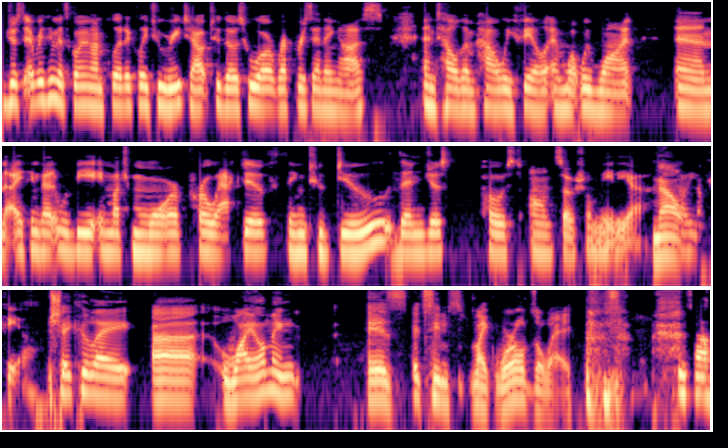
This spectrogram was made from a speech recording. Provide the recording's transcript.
just everything that's going on politically to reach out to those who are representing us and tell them how we feel and what we want. And I think that would be a much more proactive thing to do than just post on social media now how you feel. Shea Coulee, uh, Wyoming is it seems like worlds away. Yeah.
